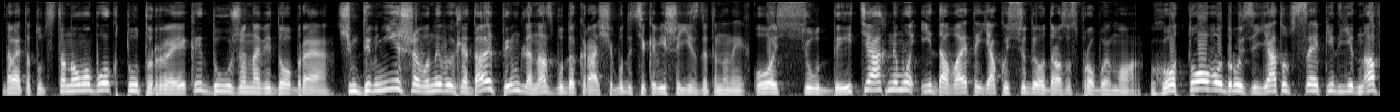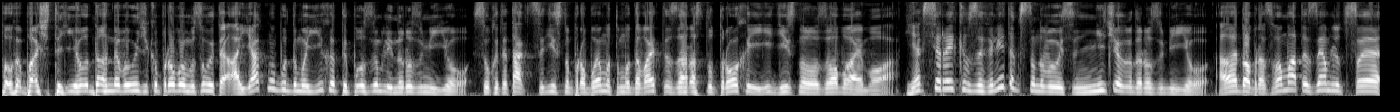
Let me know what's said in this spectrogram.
Давайте тут встановимо блок, тут рейки дуже навіть добре. Чим дивніше вони виглядають, тим для нас буде краще, буде цікавіше їздити на них. Ось сюди тягнемо і давайте якось сюди одразу спробуємо. Готово, друзі. Я тут все під'єднав, але бачите, є одна невеличка проблема. Слухайте, а як ми будемо їхати по землі? Не розумію. Слухайте, так, це дійсно проблема, тому давайте зараз тут трохи її дійсно зламаємо. Як ці рейки взагалі так встановилися? Нічого не розумію. Але добре, зламати землю це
